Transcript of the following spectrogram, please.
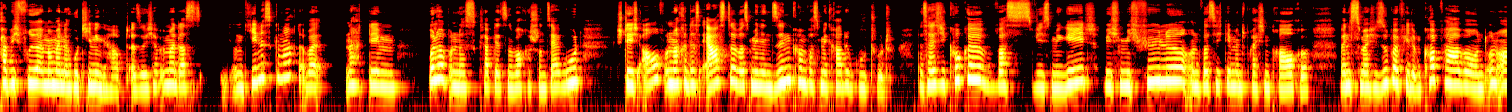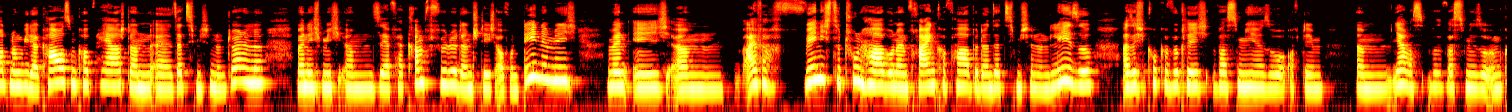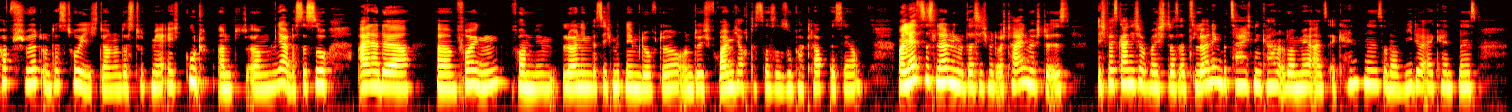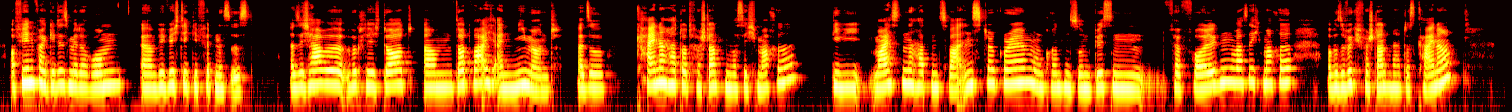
habe ich früher immer meine Routine gehabt. Also ich habe immer das und jenes gemacht, aber nach dem Urlaub, und das klappt jetzt eine Woche schon sehr gut, stehe ich auf und mache das Erste, was mir in den Sinn kommt, was mir gerade gut tut. Das heißt, ich gucke, was, wie es mir geht, wie ich mich fühle und was ich dementsprechend brauche. Wenn ich zum Beispiel super viel im Kopf habe und Unordnung, wieder Chaos im Kopf herrscht, dann äh, setze ich mich hin und journale. Wenn ich mich ähm, sehr verkrampft fühle, dann stehe ich auf und dehne mich. Wenn ich ähm, einfach wenig zu tun habe und einen freien Kopf habe, dann setze ich mich hin und lese. Also ich gucke wirklich, was mir so auf dem, ähm, ja, was, was mir so im Kopf schwirrt und das tue ich dann und das tut mir echt gut. Und ähm, ja, das ist so einer der ähm, Folgen von dem Learning, das ich mitnehmen durfte und ich freue mich auch, dass das so super klappt bisher. Mein letztes Learning, das ich mit euch teilen möchte, ist, ich weiß gar nicht, ob ich das als Learning bezeichnen kann oder mehr als Erkenntnis oder Wiedererkenntnis. Auf jeden Fall geht es mir darum, äh, wie wichtig die Fitness ist. Also ich habe wirklich dort, ähm, dort war ich ein Niemand. Also keiner hat dort verstanden, was ich mache. Die meisten hatten zwar Instagram und konnten so ein bisschen verfolgen, was ich mache, aber so wirklich verstanden hat das keiner,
